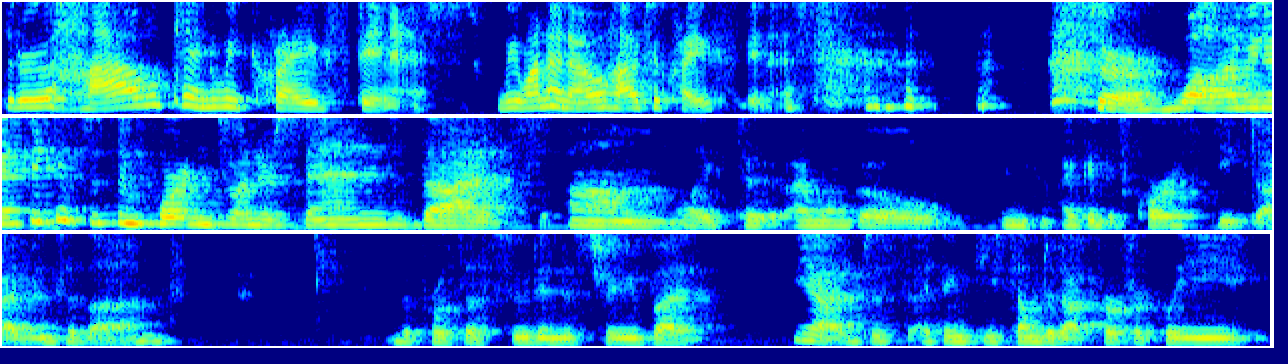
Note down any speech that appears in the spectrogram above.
through how can we crave spinach? We want to know how to crave spinach. sure. Well, I mean, I think it's just important to understand that, um, like, to I won't go. I could, of course, deep dive into the the processed food industry, but yeah, just I think you summed it up perfectly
